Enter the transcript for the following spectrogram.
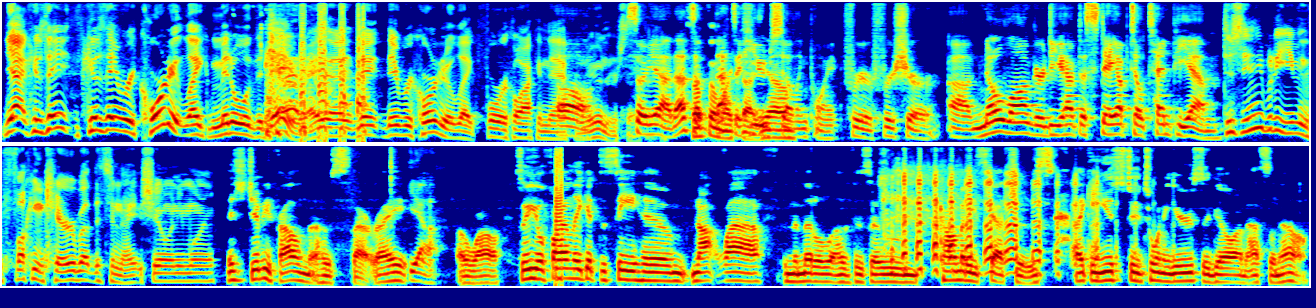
Yeah, because they because they record it like middle of the day, right? They they recorded it like four o'clock in the Oh, afternoon or something. So yeah, that's Something a that's like a that, huge yeah. selling point for for sure. Uh, no longer do you have to stay up till 10 p.m. Does anybody even fucking care about the Tonight Show anymore? It's Jimmy Fallon that hosts that, right? Yeah, Oh wow! So you'll finally get to see him not laugh in the middle of his own comedy sketches like he used to 20 years ago on SNL.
